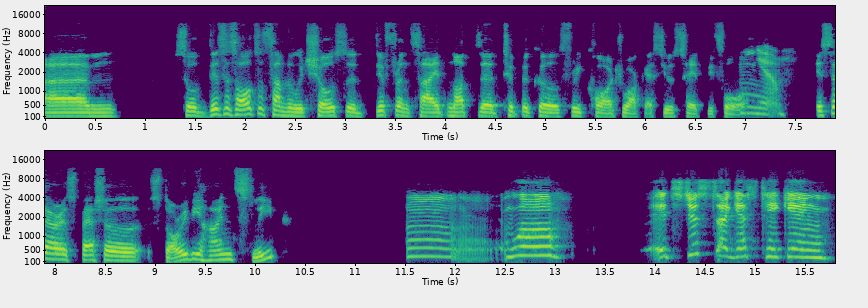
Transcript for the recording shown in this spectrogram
Um, so this is also something which shows a different side, not the typical three chord rock as you said before. Mm, yeah. Is there a special story behind sleep? Mm, well, it's just I guess taking.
